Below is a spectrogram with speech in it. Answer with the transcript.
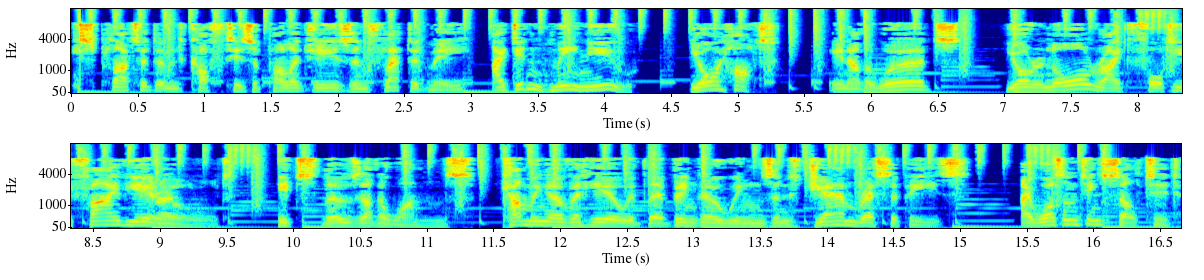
He spluttered and coughed his apologies and flattered me, I didn't mean you. You're hot. In other words, you're an alright 45 year old. It's those other ones, coming over here with their bingo wings and jam recipes. I wasn't insulted.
